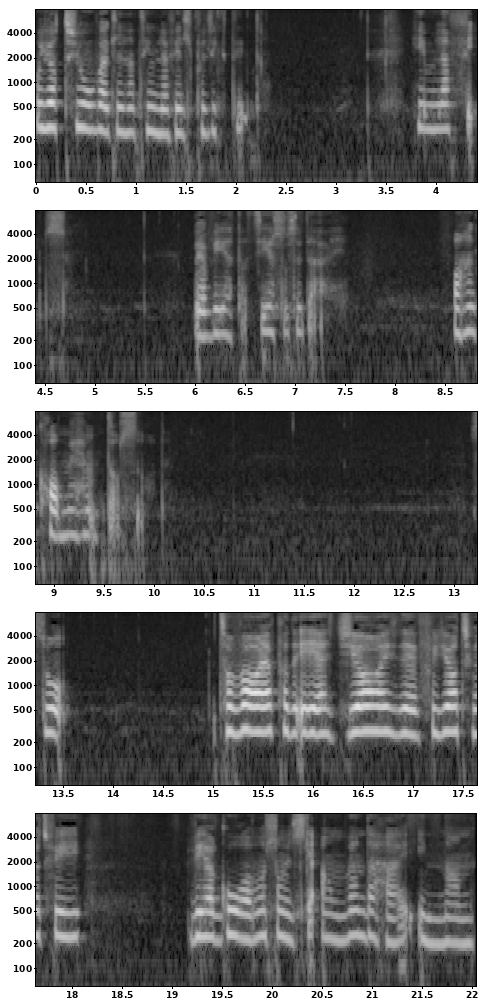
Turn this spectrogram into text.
Och jag tror verkligen att himlen finns på riktigt. Himlen finns. Och jag vet att Jesus är där. Och han kommer hämta oss snart. Så ta vara på det, gör det, för jag tror att vi, vi har gåvor som vi ska använda här innan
